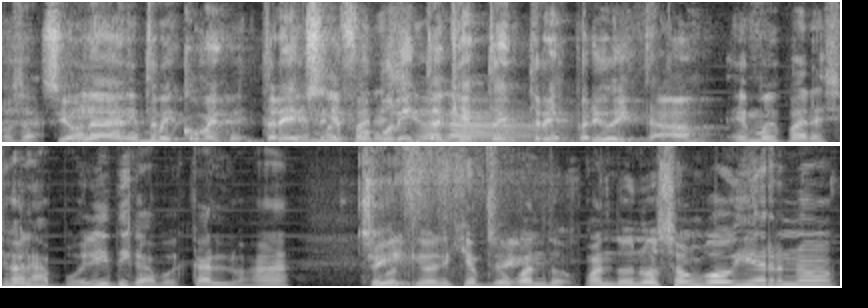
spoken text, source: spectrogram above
O sea, si van a haber es tres, muy- es futbolistas parecido a que la- estén tres periodistas. ¿ah? Es muy parecido a la política, pues, Carlos. Sí, Porque, por ejemplo, sí. cuando, cuando no son gobierno,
